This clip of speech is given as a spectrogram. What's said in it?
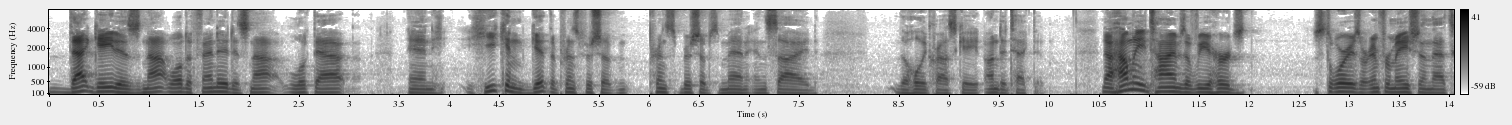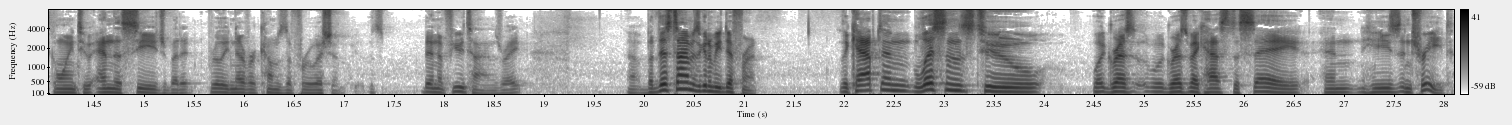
that gate is not well defended. It's not looked at, and he can get the Prince Bishop Prince Bishop's men inside the Holy Cross Gate undetected. Now, how many times have we heard stories or information that's going to end the siege, but it really never comes to fruition? It's been a few times, right? Uh, but this time is going to be different. The captain listens to what, Gres- what Gresbeck has to say, and he's intrigued.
